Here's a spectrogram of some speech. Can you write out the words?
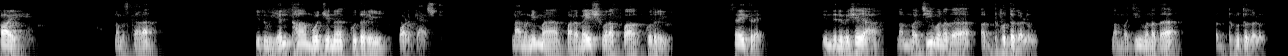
ಹಾಯ್. ನಮಸ್ಕಾರ. ಇದು ಎಂಥ ಮೋಜಿನ ಕುದುರೆ ಪಾಡ್ಕ್ಯಾಸ್ಟ್. ನಾನು ನಿಮ್ಮ ಪರಮೇಶ್ವರಪ್ಪ ಕುದುರೆ. ಸ್ನೇಹಿತರೆ, ಇಂದಿನ ವಿಷಯ ನಮ್ಮ ಜೀವನದ ಅದ್ಭುತಗಳು. ನಮ್ಮ ಜೀವನದ ಅದ್ಭುತಗಳು.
